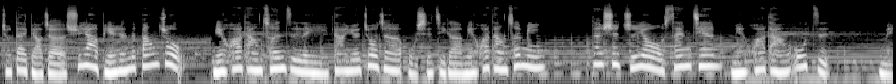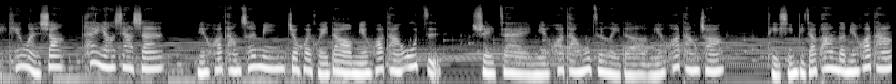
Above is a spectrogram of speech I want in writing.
就代表着需要别人的帮助。棉花糖村子里大约住着五十几个棉花糖村民，但是只有三间棉花糖屋子。每天晚上太阳下山，棉花糖村民就会回到棉花糖屋子，睡在棉花糖屋子里的棉花糖床。体型比较胖的棉花糖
